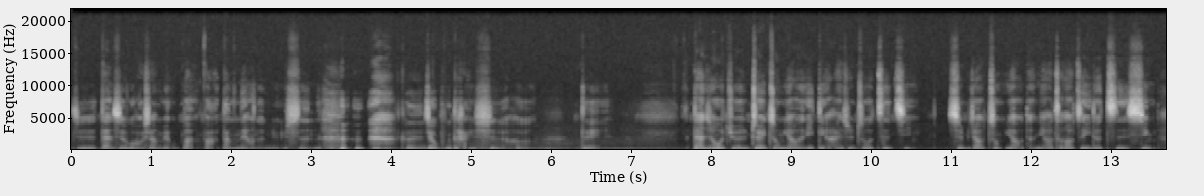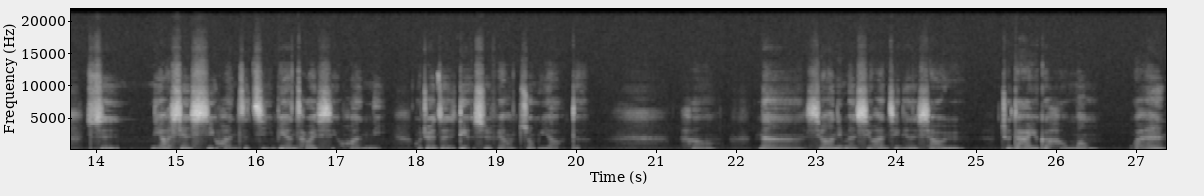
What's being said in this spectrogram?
就是但是我好像没有办法当那样的女生，可能就不太适合。对，但是我觉得最重要的一点还是做自己是比较重要的。你要找到自己的自信，就是你要先喜欢自己，别人才会喜欢你。我觉得这一点是非常重要的。好。那希望你们喜欢今天的小雨，祝大家有个好梦，晚安。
